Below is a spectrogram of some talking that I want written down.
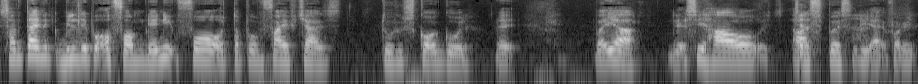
sometimes bila dia pun off form they need four ataupun five chance to score a goal. Right? But yeah, let's see how uh, Spurs react for it.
